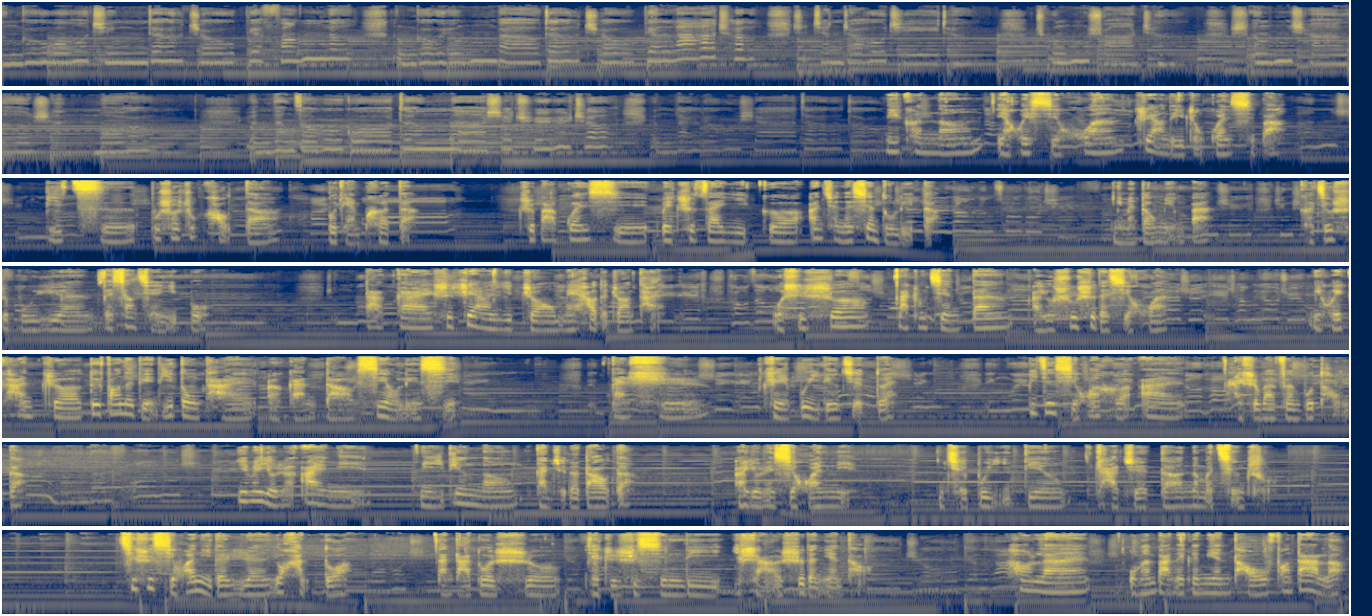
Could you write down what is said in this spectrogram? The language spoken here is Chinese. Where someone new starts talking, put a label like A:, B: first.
A: 能够握紧的就别放了，能够拥抱的就别拉扯，时间着急的冲刷着，剩下了什么？原谅走过的那些曲折，原来留下的都
B: 你可能也会喜欢这样的一种关系吧，彼此不说出口的，不点破的，只把关系维持在一个安全的限度里的。你们都明白，可就是不愿再向前一步。大概是这样一种美好的状态。我是说，那种简单而又舒适的喜欢。你会看着对方的点滴动态而感到心有灵犀，但是这也不一定绝对。毕竟喜欢和爱还是万分不同的。因为有人爱你，你一定能感觉得到的。而有人喜欢你，你却不一定察觉的那么清楚。其实喜欢你的人有很多，但大多数也只是心里一闪而逝的念头。后来我们把那个念头放大了，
